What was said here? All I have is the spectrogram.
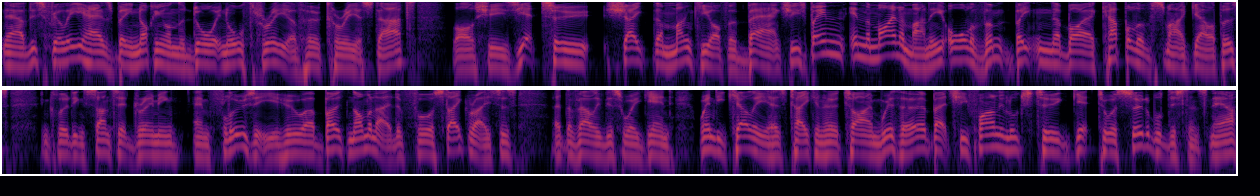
Now, this filly has been knocking on the door in all three of her career starts. While she's yet to shake the monkey off her back, she's been in the minor money, all of them, beaten by a couple of smart gallopers, including Sunset Dreaming and Floozy, who are both nominated for stake races at the Valley this weekend. Wendy Kelly has taken her time with her, but she finally looks to get to a suitable distance now,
